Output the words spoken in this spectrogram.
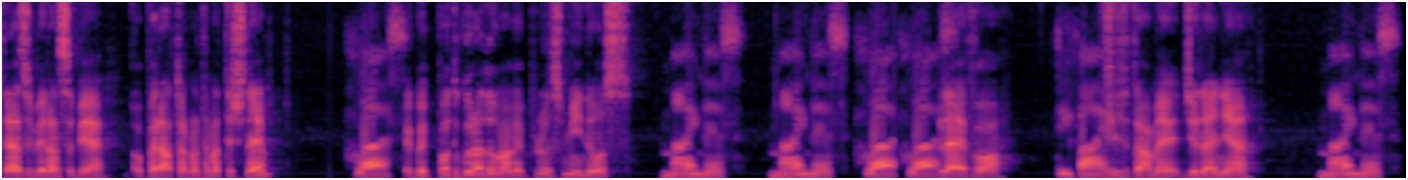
Teraz wybieram sobie operator matematyczny. plus. Jakby pod górą dół mamy plus, minus, minus minus plus plus. Lewo, divide. Przeczytamy dzielenie. Minus.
